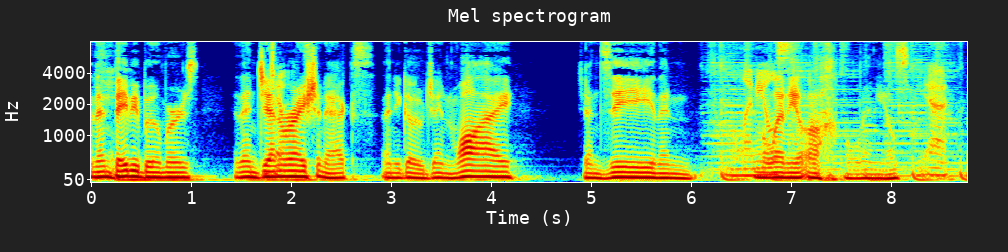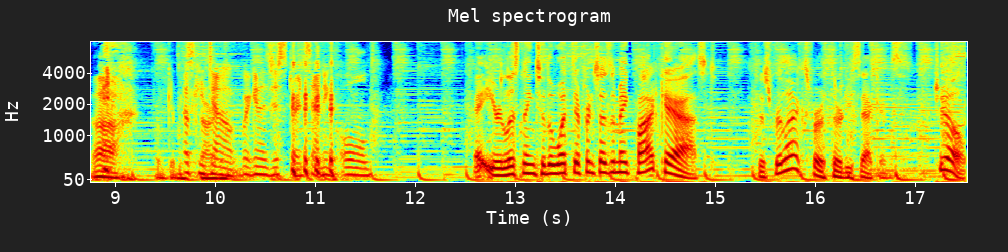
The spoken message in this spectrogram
and then baby boomers, and then Generation X, and you go to Gen Y, Gen Z, and then Millennials. millennial. Ugh, millennials. Yeah. Ugh, don't get me Okay, started. don't. We're going to just start sounding old. Hey, you're listening to the What Difference Does It Make podcast. Just relax for 30 seconds. Chill.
